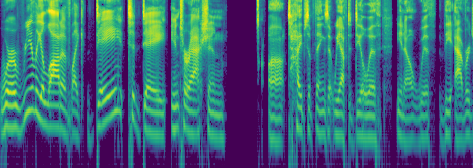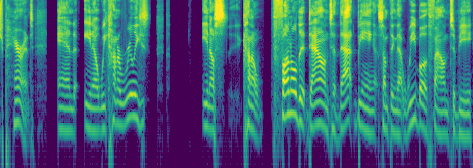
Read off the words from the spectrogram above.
were really a lot of like day to day interaction uh, types of things that we have to deal with, you know, with the average parent. And, you know, we kind of really, you know, kind of funneled it down to that being something that we both found to be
